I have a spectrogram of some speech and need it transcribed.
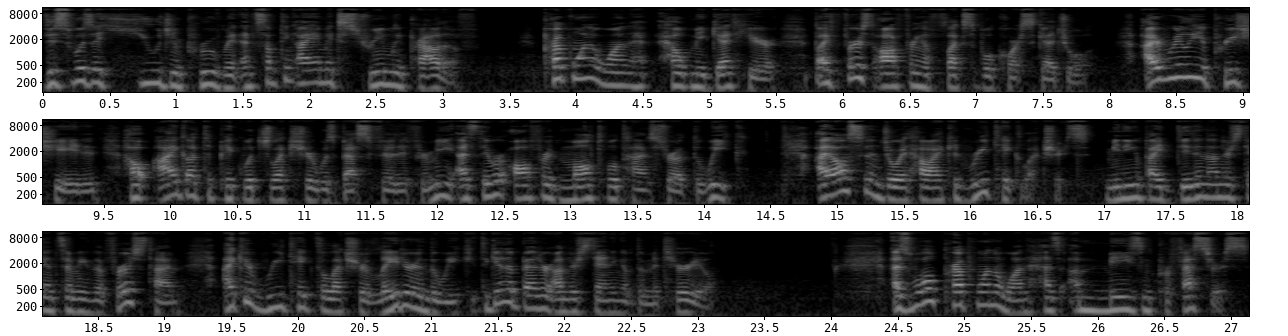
This was a huge improvement and something I am extremely proud of. Prep 101 helped me get here by first offering a flexible course schedule. I really appreciated how I got to pick which lecture was best fitted for me as they were offered multiple times throughout the week. I also enjoyed how I could retake lectures, meaning if I didn't understand something the first time, I could retake the lecture later in the week to get a better understanding of the material. As well, Prep 101 has amazing professors.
